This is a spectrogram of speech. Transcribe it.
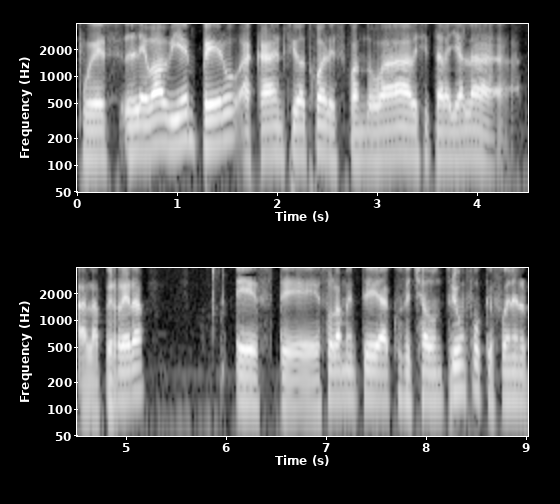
pues le va bien, pero acá en Ciudad Juárez, cuando va a visitar allá la, a la Perrera, este solamente ha cosechado un triunfo que fue en el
